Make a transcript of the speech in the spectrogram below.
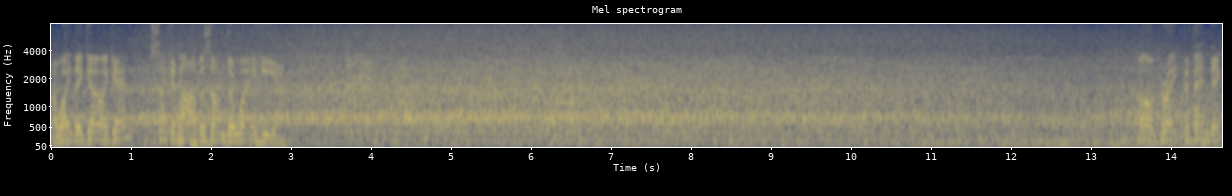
Away they go again. Second half is underway here. Great defending.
